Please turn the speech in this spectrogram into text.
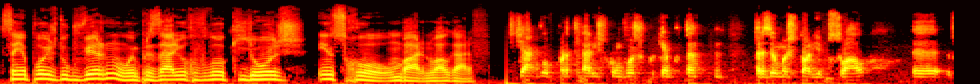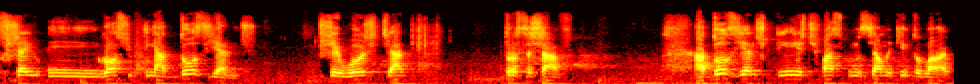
Sem apoio do governo, o empresário revelou que hoje encerrou um bar no Algarve. Tiago, vou partilhar isto convosco porque é importante trazer uma história pessoal. Uh, fechei um negócio que tinha há 12 anos. Fechei hoje, Tiago, trouxe a chave. Há 12 anos que tinha este espaço comercial na Quinta do Lago.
